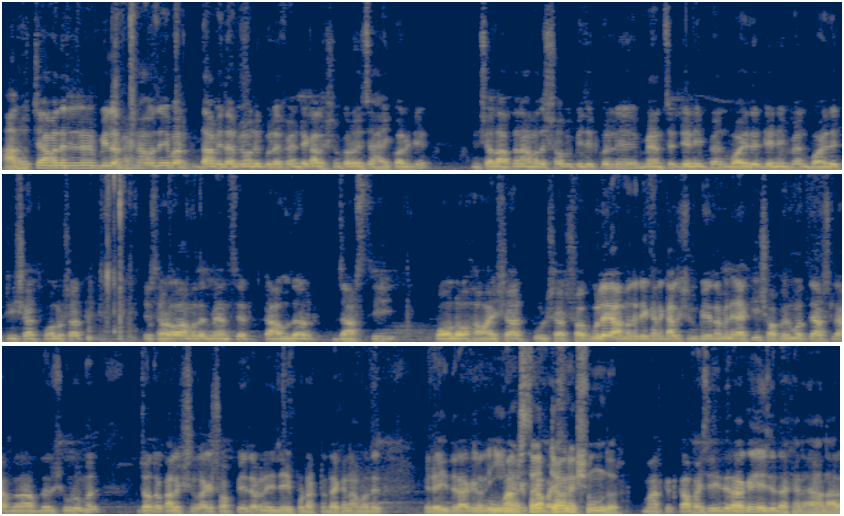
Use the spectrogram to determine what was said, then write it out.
আর হচ্ছে আমাদের বিলাল ফ্যাশন হাউসে এবার দামি দামি অনেকগুলো প্যান্টে কালেকশন করা হয়েছে হাই কোয়ালিটির ইনশাল্লাহ আপনারা আমাদের সবে ভিজিট করলে ম্যানসের ডেনিম প্যান্ট বয়েদের ডেনিম প্যান্ট বয়েদের টি শার্ট পলো শার্ট এছাড়াও আমাদের ম্যানসের ট্রাউজার জার্সি পলো হাওয়াই শার্ট ফুল শার্ট সবগুলোই আমাদের এখানে কালেকশন পেয়ে যাবেন। একই শপের মধ্যে আসলে আপনারা আপনাদের শোরুমের যত কালেকশন লাগে সব পেয়ে যাবেন। এই যে এই প্রোডাক্টটা দেখেন আমাদের এটা ঈদের আগে ইনার সাইডটা অনেক সুন্দর। মার্কেট কাপাইছে ঈদের আগে। এই যে দেখেন এখন আর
